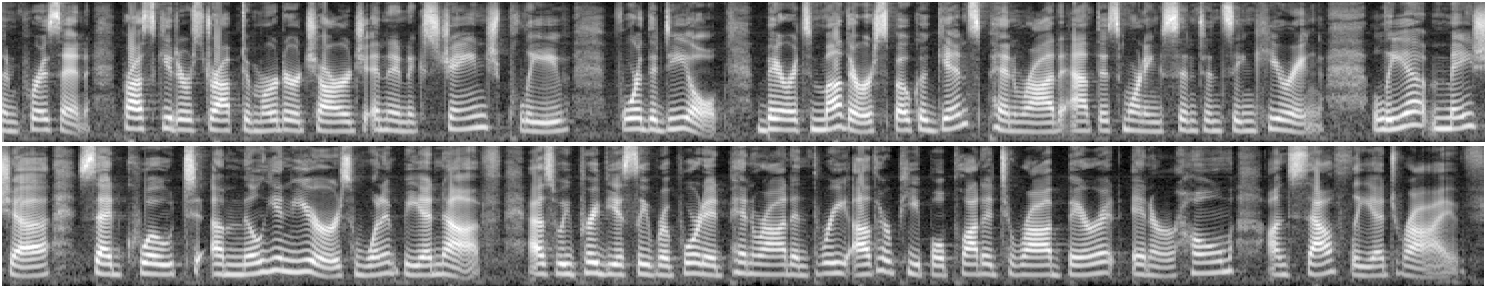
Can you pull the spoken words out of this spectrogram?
in prison. Prosecutors dropped a murder charge and an exchange plea for the deal. Barrett's mother spoke against Penrod at this morning's sentencing hearing. Leah Mesha said, quote, a million years wouldn't be enough. As we previously reported, Penrod and three other people plotted to rob Barrett in her home on South Leah Drive.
